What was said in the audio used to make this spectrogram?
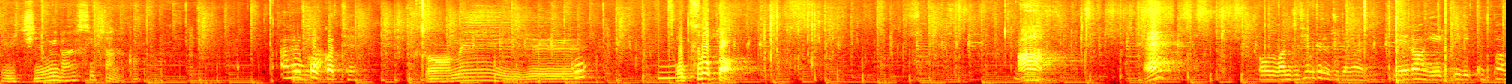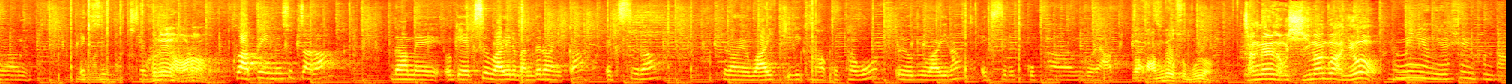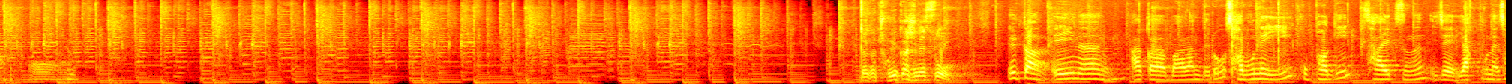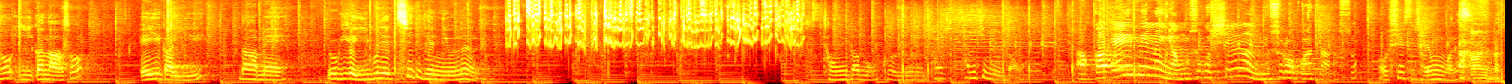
이 진영이도 할 수 있지 않을까? 할 것 같아 그 다음에 이제 어 풀었다 아 에? 어, 완전 힌트를 주자면 얘랑 얘끼리 곱하면 x 제곱. 그래 알아 그 앞에 있는 숫자랑 그다음에 여기 x, y를 만들어니까 x랑 그다음에 y끼리 다 곱하고 또 여기 y랑 x를 곱한 거에 앞. 나 안 배웠어 몰라 장난이 너무 심한 거 아니오? 현민이 형 열심히 본다 내가 저기까지 냈어 일단 a는 아까 말한 대로 4분의 2 곱하기 4x는 이제 약분해서 2가 나와서 a가 2. 그 다음에 여기가 2분의 7이 된 이유는 정답은 걸로는 80, 30으로 나와. 아까 A, B는 양수고 C는 음수라고 하지 않았어? 어 실수 잘못 말했어. 아니 나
